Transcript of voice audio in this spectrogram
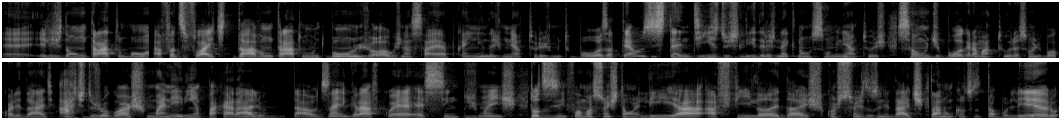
é, eles dão um trato bom. A Fantasy Flight dava um trato muito bom nos jogos nessa época ainda. As miniaturas muito boas. Até os standees dos líderes, né, que não são miniaturas, são de boa gramatura, são de boa qualidade. A arte do jogo eu acho maneirinha pra caralho, tá? O design gráfico é, é simples, mas todas as informações estão ali, a, a fila das construções das unidades está num canto do tabuleiro,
